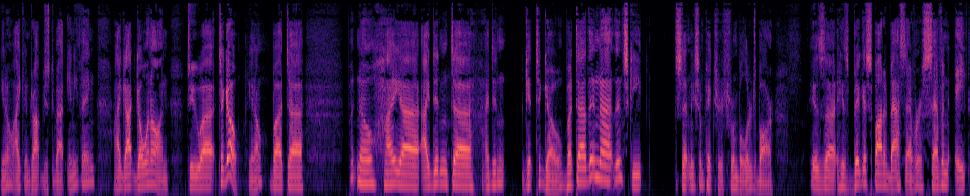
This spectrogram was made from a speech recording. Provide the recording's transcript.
you know, I can drop just about anything I got going on to, uh, to go, you know, but, uh, but no, I, uh, I didn't, uh, I didn't get to go, but, uh, then, uh, then Skeet sent me some pictures from Bullard's Bar his uh, his biggest spotted bass ever, seven eight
